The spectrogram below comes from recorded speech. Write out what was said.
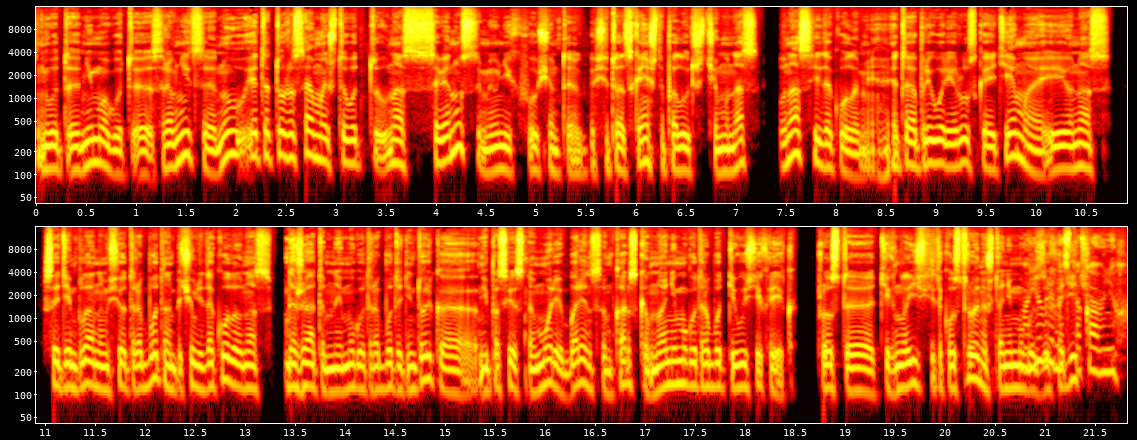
вот э, не могут э, сравниться. Ну, это то же самое, что вот у нас с авианосцами, у них, в общем-то, ситуация, конечно, получше, чем у нас. У нас с ледоколами. Это априори русская тема, и у нас с этим планом все отработано. Причем ледоколы у нас, даже атомные, могут работать не только непосредственно в море, Баренцем, Карском, но они могут работать и в устьях рек. Просто технологически так устроено, что они могут заходить... такая у них.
